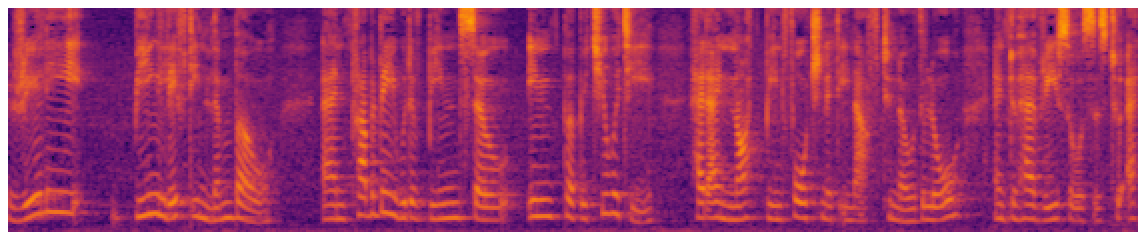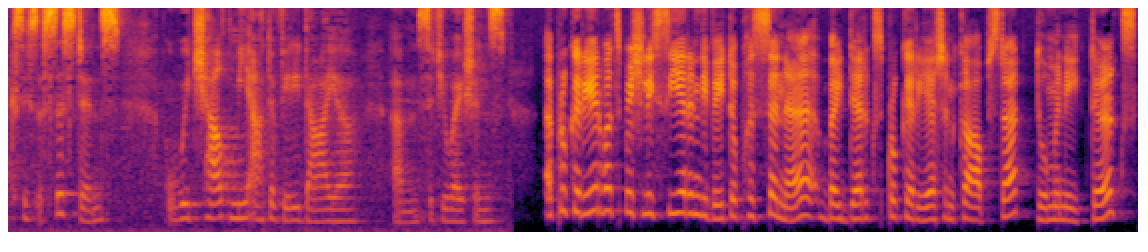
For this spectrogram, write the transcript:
really being left in limbo and probably would have been so in perpetuity had I not been fortunate enough to know the law and to have resources to access assistance, which helped me out of very dire um, situations. 'n Prokureur wat spesialiseer in die wet op gesinne by Dirks Prokureurs in Kaapstad, Dominique Dirks,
